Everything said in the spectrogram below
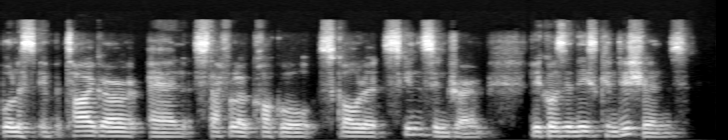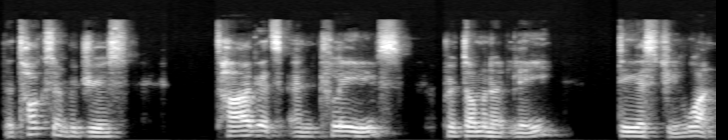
bullous impetigo and staphylococcal scalded skin syndrome, because in these conditions, the toxin produced targets and cleaves predominantly DSG1.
